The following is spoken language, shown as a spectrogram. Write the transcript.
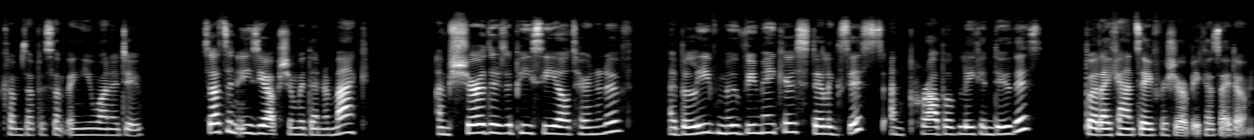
comes up as something you want to do. So that's an easy option within a Mac. I'm sure there's a PC alternative. I believe Movie Maker still exists and probably can do this, but I can't say for sure because I don't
